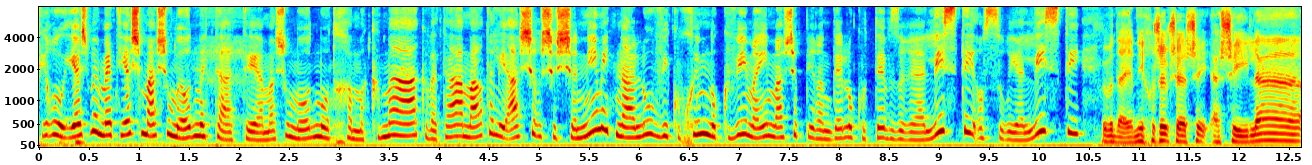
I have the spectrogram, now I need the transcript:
תראו, יש באמת, יש משהו מאוד מתעתע, משהו מאוד מאוד חמקמק, ואתה אמרת לי, אשר, ששנים התנהלו ויכוחים נוקבים, האם מה שפירנדלו כותב זה ריאליסטי או סוריאליסטי. בוודאי, אני חושב שהשאלה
